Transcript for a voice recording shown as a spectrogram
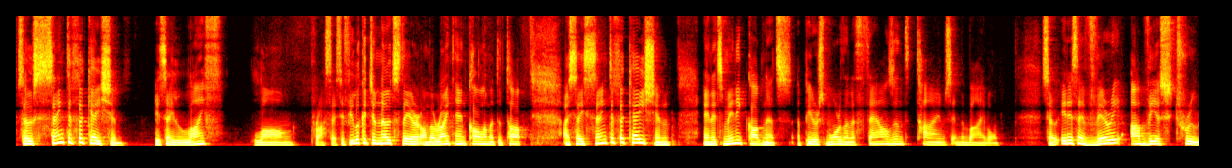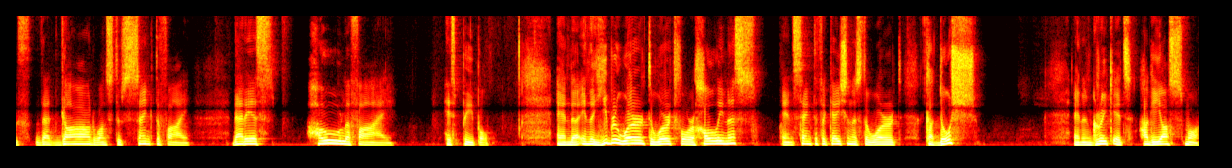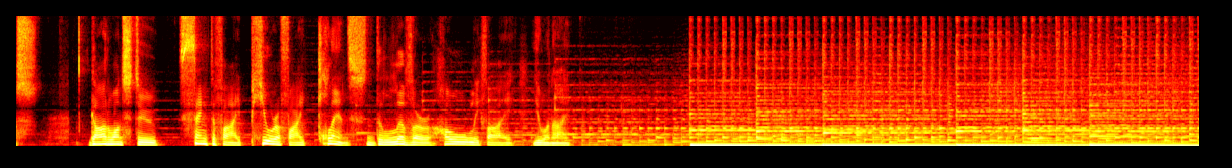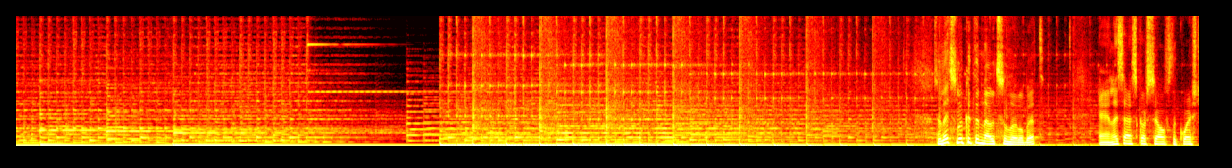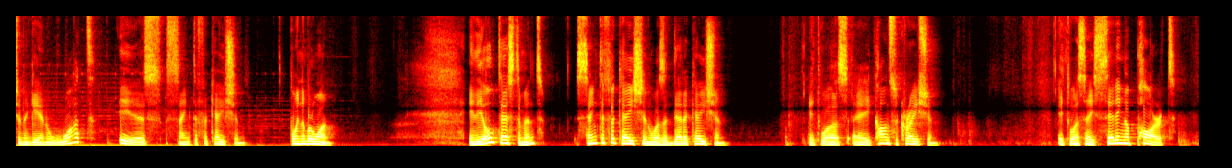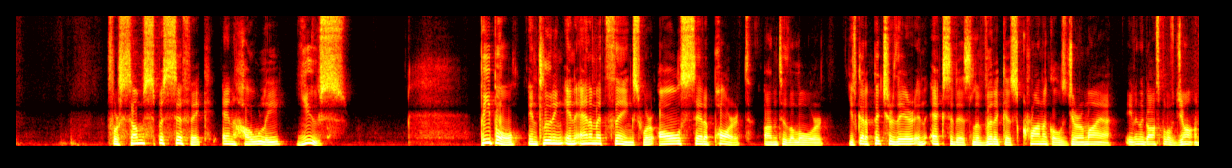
So, sanctification is a lifelong process. If you look at your notes there on the right hand column at the top, I say sanctification and its many cognates appears more than a thousand times in the Bible. So it is a very obvious truth that God wants to sanctify, that is, holify his people. And uh, in the Hebrew word, the word for holiness and sanctification is the word kadosh. And in Greek, it's hagiasmos. God wants to sanctify, purify, cleanse, deliver, holify you and I. So let's look at the notes a little bit and let's ask ourselves the question again what is sanctification? Point number one. In the Old Testament, sanctification was a dedication, it was a consecration, it was a setting apart for some specific and holy use. People, including inanimate things, were all set apart unto the Lord. You've got a picture there in Exodus, Leviticus, Chronicles, Jeremiah, even the Gospel of John,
